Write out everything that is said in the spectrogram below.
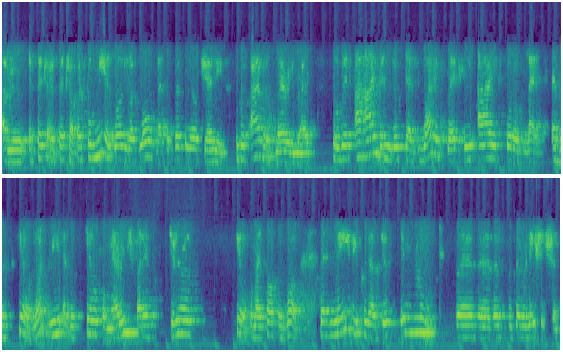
um, etc., etc. But for me as well, it was more like a personal journey because I was married, right? So then I, I then looked at what exactly I sort of lacked as a skill, not really as a skill for marriage, but as a general skill for myself as well that maybe could have just improved the the, the, the relationship.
